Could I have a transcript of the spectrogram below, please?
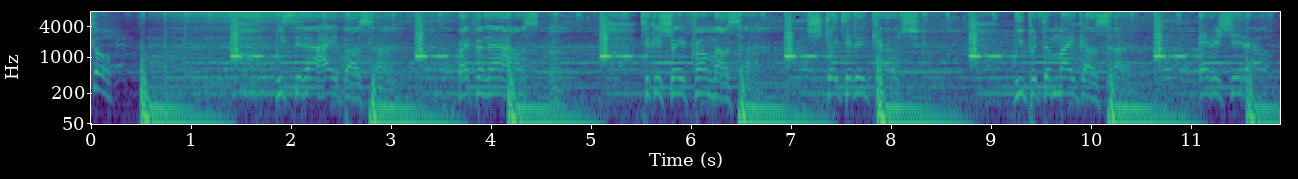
go. We see the hype outside, right from the house. Uh, took it straight from outside, straight to the couch. We put the mic outside, edit shit out.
